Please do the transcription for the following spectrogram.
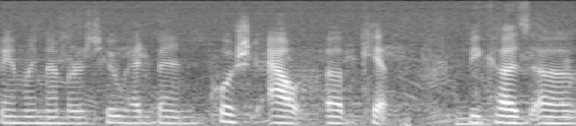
family members who had been pushed out of KIPP because of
